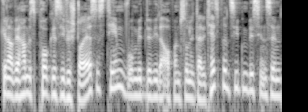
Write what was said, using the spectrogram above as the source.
Genau, wir haben das progressive Steuersystem, womit wir wieder auch beim Solidaritätsprinzip ein bisschen sind.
